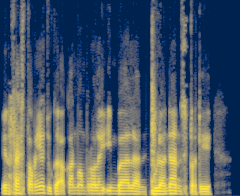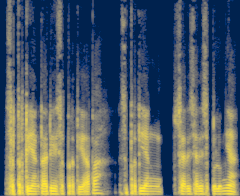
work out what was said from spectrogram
Investornya juga akan memperoleh imbalan bulanan seperti seperti yang tadi, seperti apa? Seperti yang seri-seri sebelumnya.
